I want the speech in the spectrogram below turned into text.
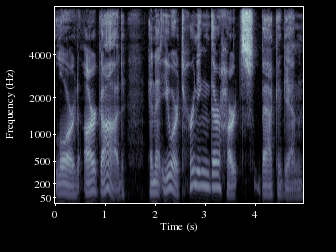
Lord, are God, and that you are turning their hearts back again.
